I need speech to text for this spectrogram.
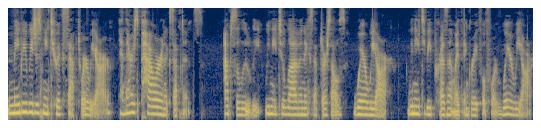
maybe we just need to accept where we are. And there's power in acceptance. Absolutely. We need to love and accept ourselves where we are. We need to be present with and grateful for where we are.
